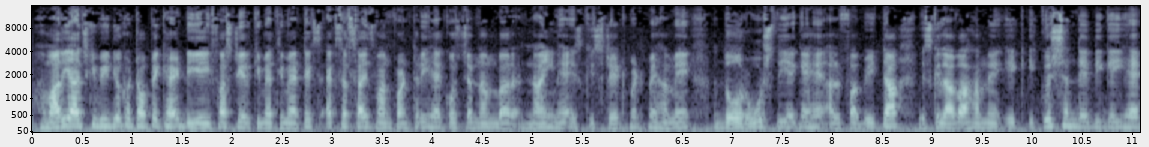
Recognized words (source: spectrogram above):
हमारी आज की वीडियो का टॉपिक है डीए फ़र्स्ट ईयर की मैथमेटिक्स एक्सरसाइज 1.3 है क्वेश्चन नंबर नाइन है। इसकी स्टेटमेंट में हमें दो रूट्स दिए गए हैं अल्फ़ा बीटा इसके अलावा हमें एक इक्वेशन दे दी गई है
